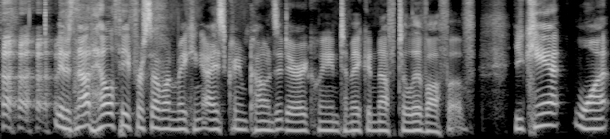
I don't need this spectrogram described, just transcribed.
It is not healthy for someone making ice cream cones at Dairy Queen to make enough to live off of. You can't want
